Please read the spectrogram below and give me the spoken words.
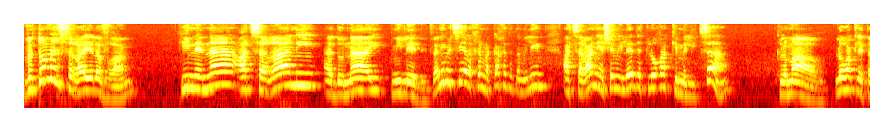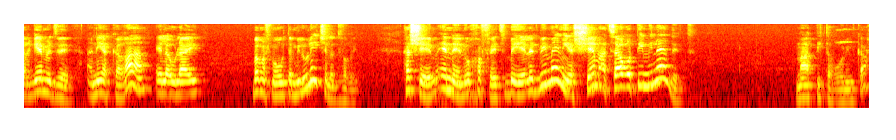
ותאמר שרי אל אברהם, הננה עצרני אדוני מילדת. ואני מציע לכם לקחת את המילים עצרני השם מילדת לא רק כמליצה, כלומר, לא רק לתרגם את זה אני הכרה, אלא אולי במשמעות המילולית של הדברים. השם איננו חפץ בילד ממני, השם עצר אותי מילדת. מה הפתרון אם כך?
